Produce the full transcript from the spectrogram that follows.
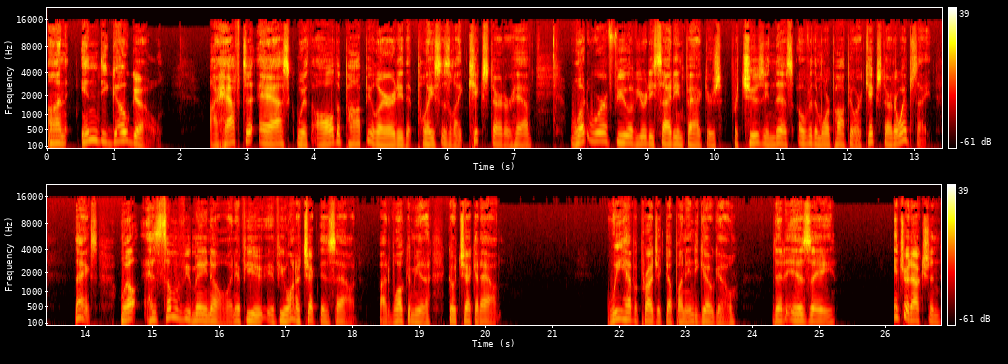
on Indiegogo. I have to ask, with all the popularity that places like Kickstarter have, what were a few of your deciding factors for choosing this over the more popular Kickstarter website? Thanks. Well, as some of you may know, and if you if you want to check this out, I'd welcome you to go check it out we have a project up on Indiegogo that is a introduction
